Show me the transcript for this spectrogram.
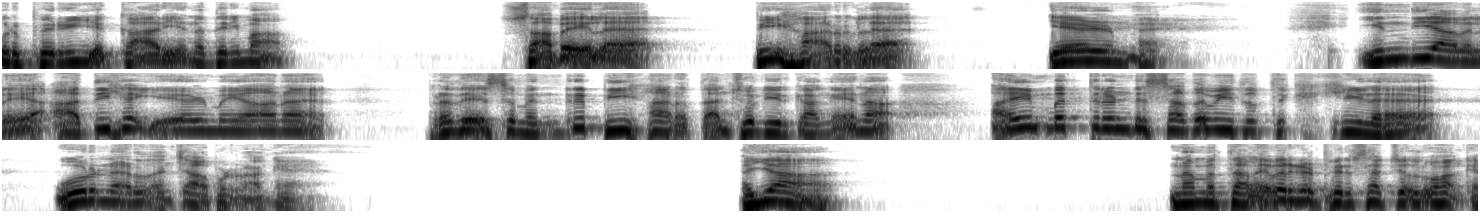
ஒரு பெரிய காரியம் என்ன தெரியுமா? சபையில் பீகாரில் ஏழ்மை. இந்தியாவிலே அதிக ஏழ்மையான பிரதேசம் என்று பீகாரை தான் சொல்லியிருக்காங்க. ஏன்னா ஐம்பத்தி ரெண்டு சதவீதத்துக்கு கீழே ஒரு நேரம் தான் சாப்பிட்றாங்க. ஐயா நம்ம தலைவர்கள் பெருசாக சொல்லுவாங்க.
